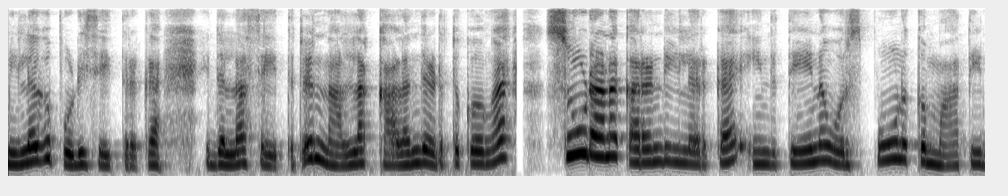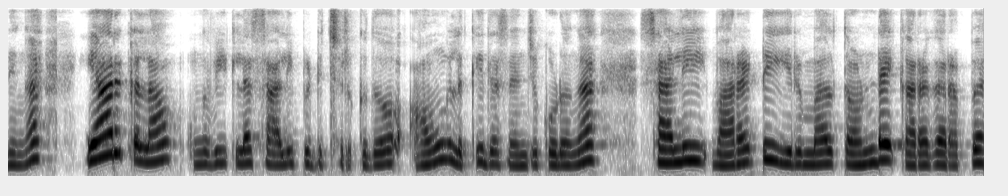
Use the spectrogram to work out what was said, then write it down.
மிளகு பொடி சேர்த்துருக்கேன். இதெல்லாம் சேர்த்துட்டு நல்லா கலந்து எடுத்துக்கோங்க. சூடான கரண்டியில் இருக்க இந்த தேனை ஒரு ஸ்பூனுக்கு மாற்றிடுங்க யாருக்கெல்லாம் உங்கள் வீட்டில் சளி பிடிச்சிருக்குதோ அவங்களுக்கு இதை செஞ்சு கொடுங்க. சளி வரட்டு இருமல் தொண்டை கரகரப்பு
